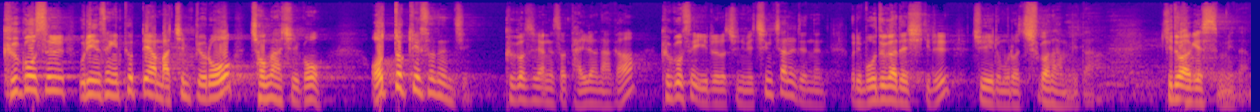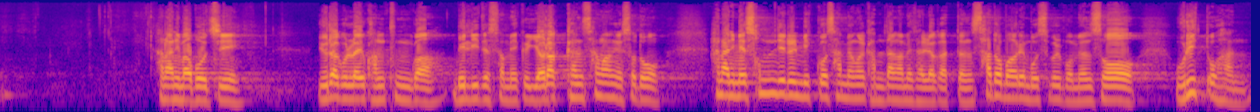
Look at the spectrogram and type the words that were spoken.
그곳을 우리 인생의 표대한 마침표로 정하시고 어떻게 해서든지 그것을 향해서 달려나가 그곳에 이르러 주님의 칭찬을 듣는 우리 모두가 되시기를 주의 이름으로 축원합니다. 기도하겠습니다. 하나님 아버지 유라굴라의 광풍과 멜리드 섬의 그 열악한 상황에서도 하나님의 섭리를 믿고 사명을 감당하며 달려갔던 사도 바울의 모습을 보면서 우리 또한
